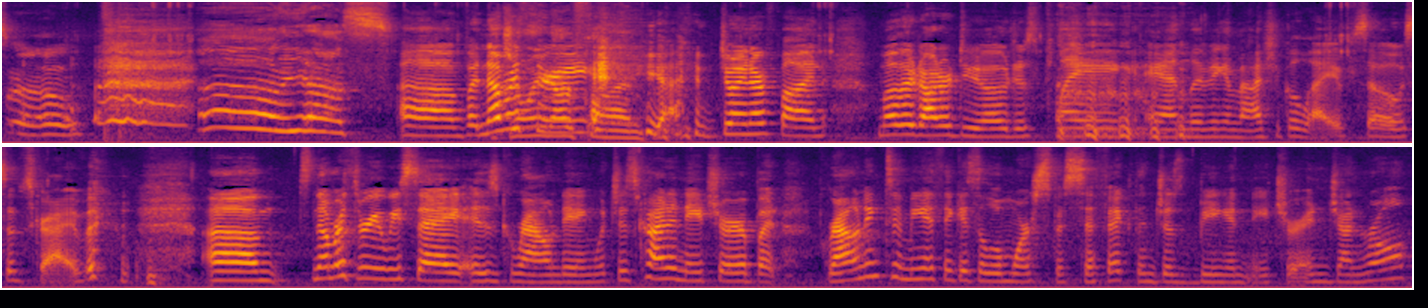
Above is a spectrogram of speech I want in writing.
so oh yes um, but number Join three, yeah, join our fun mother daughter duo, just playing and living a magical life. So subscribe. um, number three, we say is grounding, which is kind of nature, but grounding to me, I think, is a little more specific than just being in nature in general.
